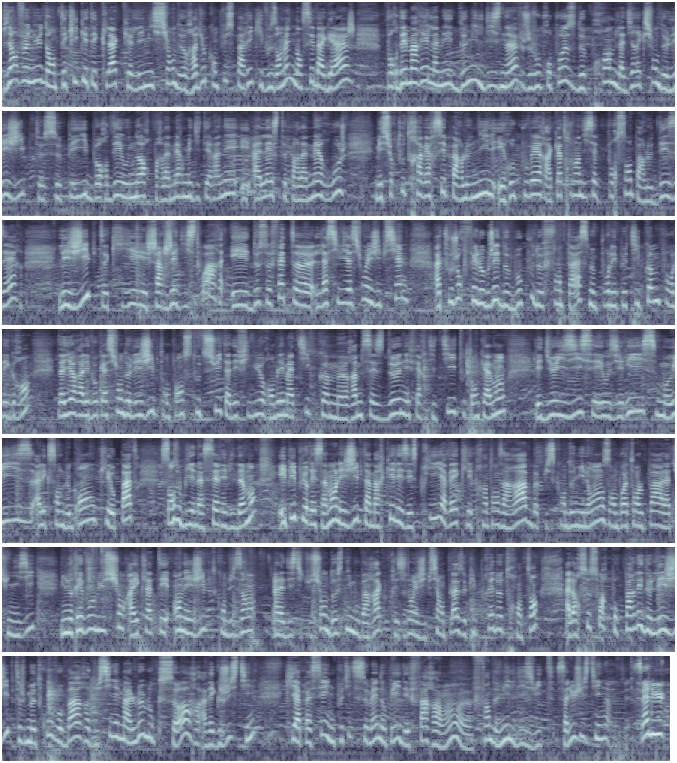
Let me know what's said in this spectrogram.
Bienvenue dans Tes clics et tes claques, l'émission de Radio Campus Paris qui vous emmène dans ses bagages. Pour démarrer l'année 2019, je vous propose de prendre la direction de l'Égypte, ce pays bordé au nord par la mer Méditerranée et à l'est par la mer Rouge, mais surtout traversé par le Nil et recouvert à 97% par le désert. L'Égypte qui est chargée d'histoire et de ce fait, euh, la civilisation égyptienne a toujours fait l'objet de beaucoup de fantasmes pour les petits comme pour les grands. D'ailleurs, à l'évocation de l'Égypte, on pense tout de suite à des figures emblématiques comme euh, Ramsès II, Néfertiti, Toutankhamon, les dieux Isis et Osiris, Moïse, Alexandre le Grand, Cléopâtre, sans oublier Nasser évidemment. Et puis plus récemment, l'Égypte a marqué les esprits avec les printemps arabes, puisqu'en 2011, emboîtant le pas à la Tunisie, une révolution a éclaté en Égypte, conduisant à la destitution d'Osni Moubarak, président égyptien en place depuis près de 30 ans. Alors ce soir, pour parler de l'Égypte, je me trouve au bar du cinéma Le Luxor avec Justine, qui a passé une petite semaine au pays des pharaons euh, fin 2018. Salut Justine Salut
